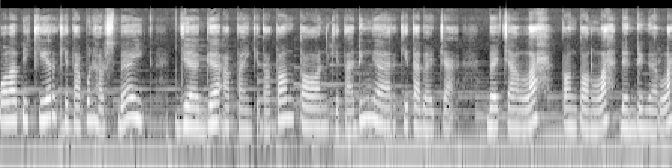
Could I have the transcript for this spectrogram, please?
Pola pikir kita pun harus baik, jaga apa yang kita tonton, kita dengar, kita baca. Bacalah, tontonlah, dan dengarlah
